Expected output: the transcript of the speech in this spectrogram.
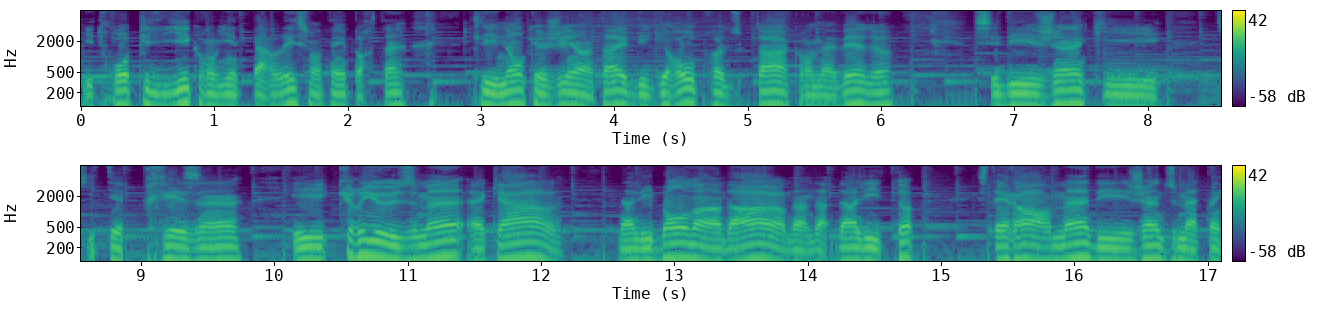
les trois piliers qu'on vient de parler sont importants. Les noms que j'ai en tête, des gros producteurs qu'on avait, là, c'est des gens qui, qui étaient présents, et curieusement, euh, Carl, dans les bons vendeurs, dans, les tops, c'était rarement des gens du matin.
